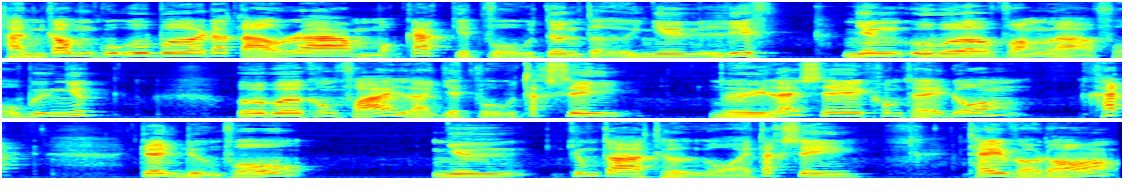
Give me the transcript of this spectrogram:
Thành công của Uber đã tạo ra một các dịch vụ tương tự như Lyft, nhưng Uber vẫn là phổ biến nhất. Uber không phải là dịch vụ taxi, người lái xe không thể đón khách trên đường phố như chúng ta thường gọi taxi. Thay vào đó,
